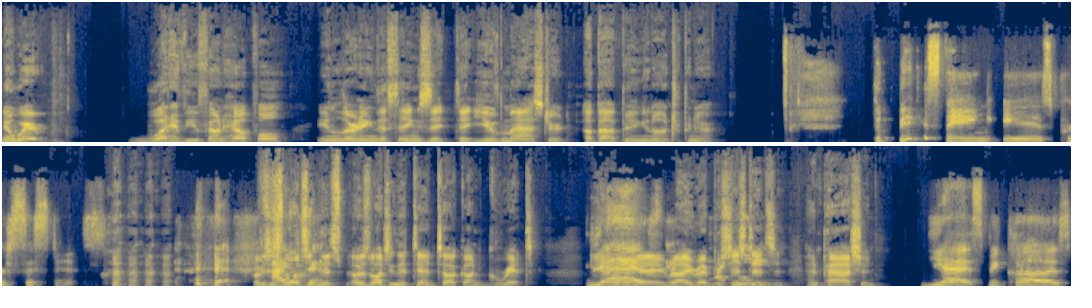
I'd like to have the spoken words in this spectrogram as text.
now where what have you found helpful in learning the things that, that you've mastered about being an entrepreneur? The biggest thing is persistence. I was just I watching te- this. I was watching the TED talk on grit the yes, other day, right? Exactly. Right. Persistence and passion. Yes, because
